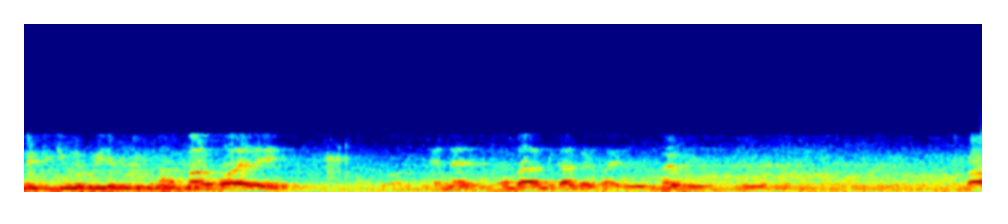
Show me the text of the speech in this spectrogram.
નૈતિક જીવને ભૂલી જાય. મહાત્મા ખોળે નહીં. એને સંભાળ નિકાલ કરે હા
